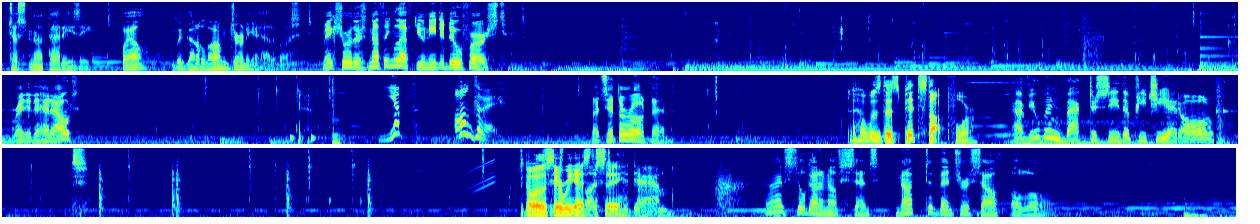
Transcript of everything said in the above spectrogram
just not that easy. Well, we've got a long journey ahead of us. Make sure there's nothing left you need to do first. Ready to head out? Yeah. Yep. All good. Let's hit the road then. The hell was this pit stop for? Have you been back to see the Peachy at all? Oh, let's hear what he has to say. The dam. I've still got enough sense not to venture south alone.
